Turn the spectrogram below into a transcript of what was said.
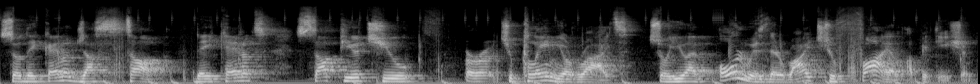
So they cannot just stop. They cannot stop you to or to claim your rights. So you have always the right to file a petition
